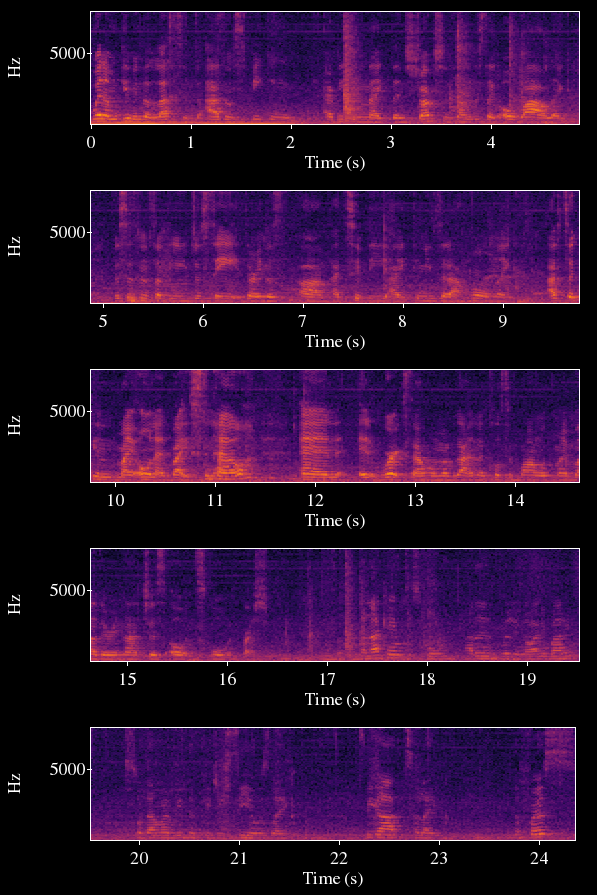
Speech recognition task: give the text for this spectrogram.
when I'm giving the lessons, as I'm speaking everything like the instructions, I'm just like, oh wow, like this isn't something you just say during this um, activity. I can use it at home. Like I've taken my own advice now, and it works at home. I've gotten a closer bond with my mother, and not just oh in school with freshmen. When I came to school, I didn't really know anybody. So that might be the PGC, it was like we got to like the first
